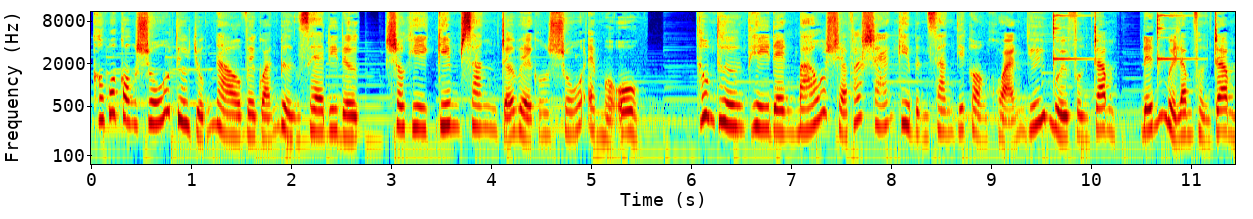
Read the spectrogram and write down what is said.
không có con số tiêu chuẩn nào về quãng đường xe đi được sau khi kim xăng trở về con số MO. Thông thường thì đèn báo sẽ phát sáng khi bình xăng chỉ còn khoảng dưới 10% đến 15%.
